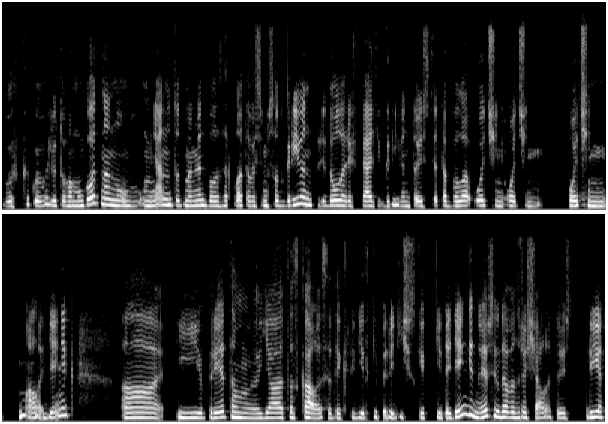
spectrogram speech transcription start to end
в какую валюту вам угодно, но у меня на тот момент была зарплата 800 гривен при долларе в 5 гривен, то есть это было очень-очень-очень мало денег, а, и при этом я таскала с этой кредитки периодически какие-то деньги, но я всегда возвращала. То есть при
